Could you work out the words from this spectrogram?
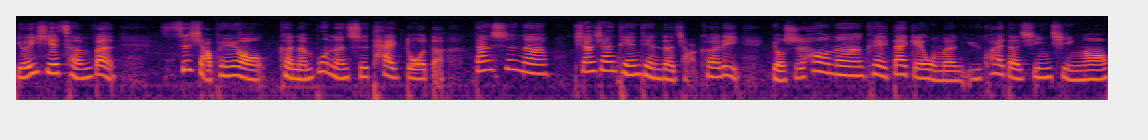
有一些成分是小朋友可能不能吃太多的，但是呢，香香甜甜的巧克力有时候呢可以带给我们愉快的心情哦。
